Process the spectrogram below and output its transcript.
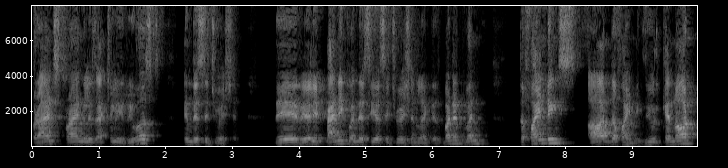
Bryant's triangle is actually reversed in this situation they really panic when they see a situation like this. But it, when the findings are the findings, you cannot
